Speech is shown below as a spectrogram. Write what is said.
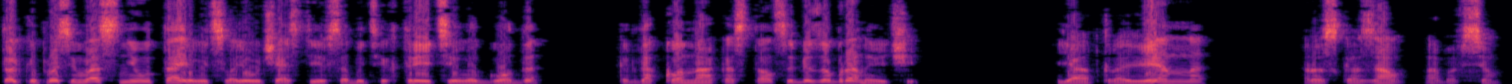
Только просим вас не утаивать свое участие в событиях третьего года, когда Конак остался без Абрановичей. Я откровенно рассказал обо всем.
